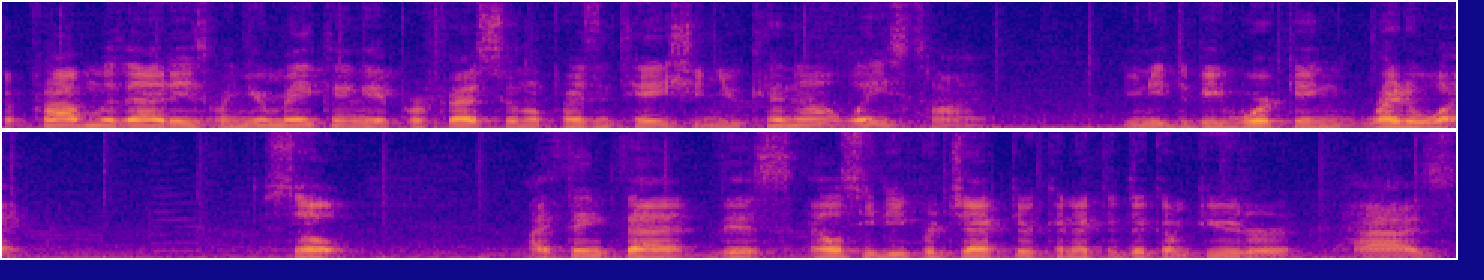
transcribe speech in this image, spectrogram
The problem with that is when you're making a professional presentation, you cannot waste time. You need to be working right away. So I think that this LCD projector connected to computer has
